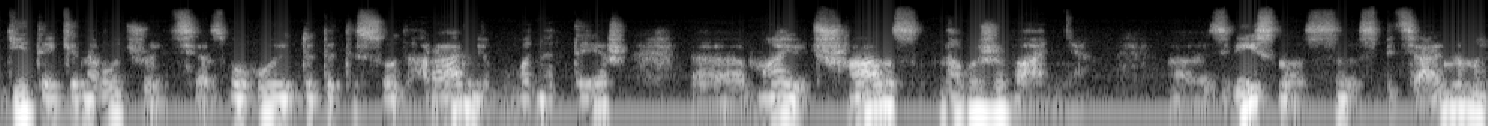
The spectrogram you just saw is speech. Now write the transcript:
діти, які народжуються з вагою до 500 грамів, вони теж мають шанс на виживання. Звісно, з спеціальними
